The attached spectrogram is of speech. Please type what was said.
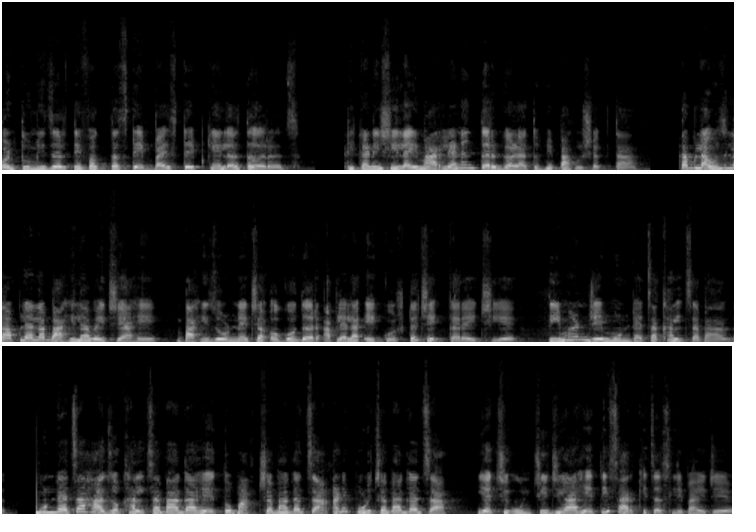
पण तुम्ही जर ते फक्त स्टेप बाय स्टेप केलं तरच. ठिकाणी शिलाई मारल्यानंतर गळा तुम्ही पाहू शकता. आता ब्लाऊजला आपल्याला बाही लावायची आहे. बाही जोडण्याच्या अगोदर आपल्याला एक गोष्ट चेक करायची आहे. ती म्हणजे मुंड्याचा खालचा भाग. मुंड्याचा हा जो खालचा भाग आहे तो मागच्या भागाचा आणि पुढच्या भागाचा याची उंची जी आहे ती सारखीच असली पाहिजे.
